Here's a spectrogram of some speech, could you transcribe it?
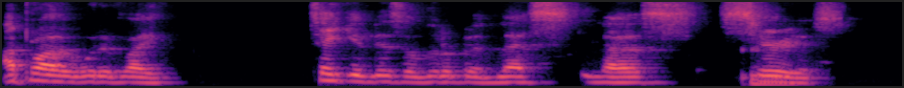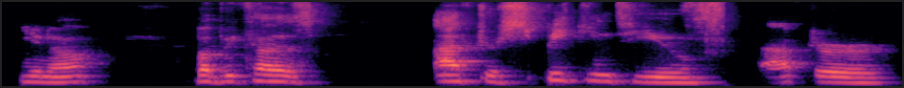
I probably would have like taken this a little bit less less serious, mm. you know. But because after speaking to you, after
